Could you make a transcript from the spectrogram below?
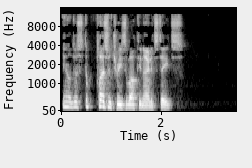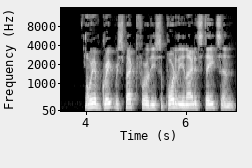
you know, just the pleasantries about the United States. We have great respect for the support of the United States, and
